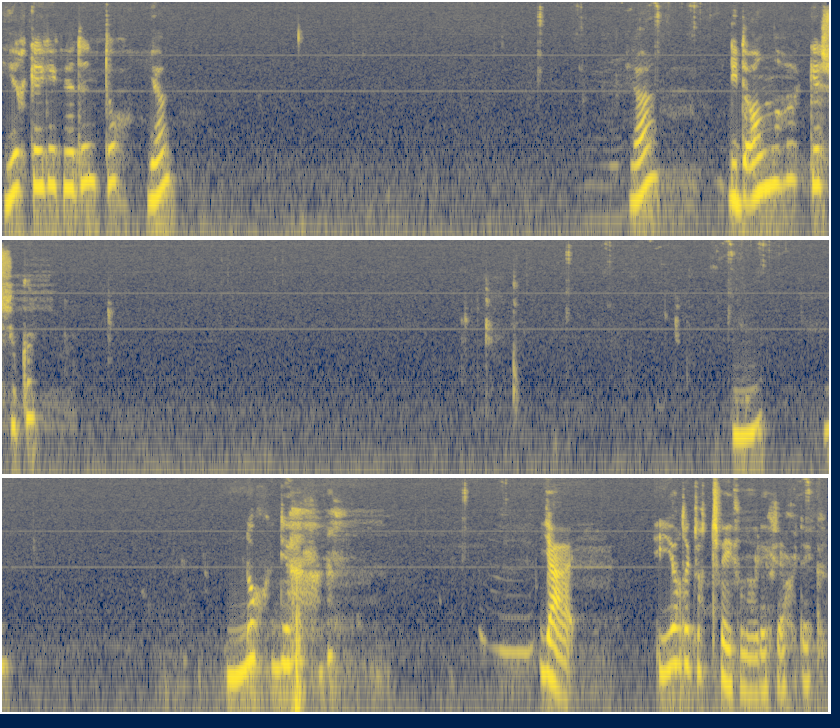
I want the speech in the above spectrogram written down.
Hier kijk ik net in, toch? Ja? Ja? Die de andere kist zoeken? Nog die... Ja, hier had ik er twee van nodig, dacht ik.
